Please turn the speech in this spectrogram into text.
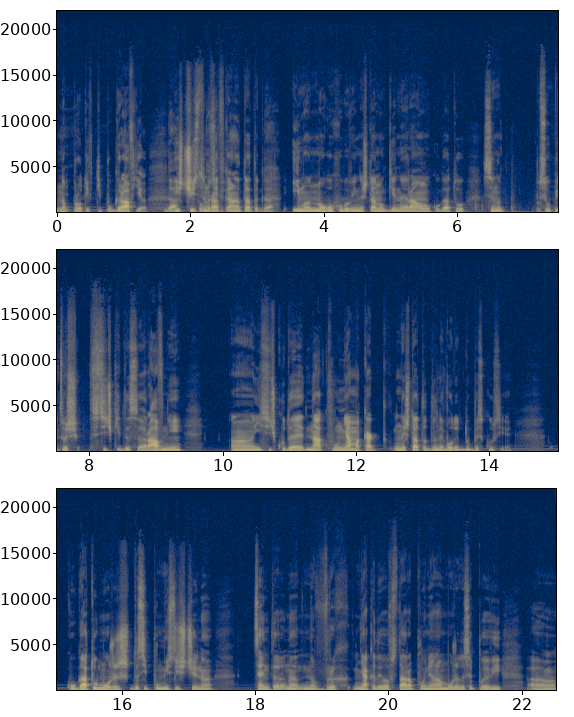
напротив, типография, да, изчистеност и така нататък. Да. Има много хубави неща, но генерално, когато се, се опитваш всички да са равни а, и всичко да е еднакво, няма как нещата да не водят до безкусие. Когато можеш да си помислиш, че на център, на, на връх, някъде в Стара планина може да се появи а,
